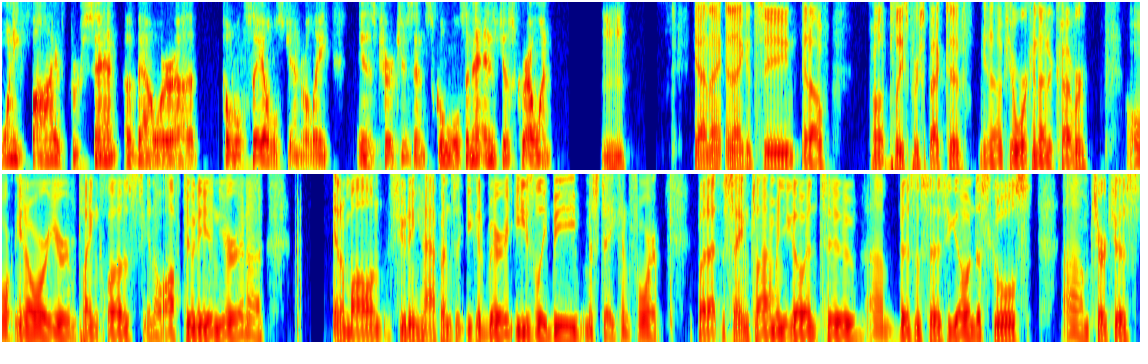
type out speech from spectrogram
25% of our uh, total sales generally is churches and schools, and, and it's just growing. Mm-hmm. Yeah, and I and I could see, you know, from a police perspective, you know, if you're working undercover, or you know, or you're in plain clothes, you know, off duty, and you're in a in a mall and shooting happens, that you could very easily be mistaken for it. But at the same time, when you go into um, businesses, you go into schools, um, churches,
